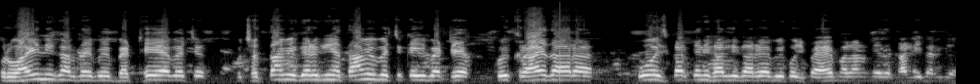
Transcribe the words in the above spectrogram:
ਪਰਵਾਹ ਨਹੀਂ ਕਰਦੇ ਵੀ ਬੈਠੇ ਆ ਵਿੱਚ ਛੱਤਾਂ ਵੀ ਗਿਰ ਗਈਆਂ ਤਾਂ ਵੀ ਵਿੱਚ ਕਈ ਬੈਠੇ ਆ ਕੋਈ ਕਿਰਾਏਦਾਰ ਆ ਉਹ ਇਸ ਕਰਕੇ ਨਹੀਂ ਖਾਲੀ ਕਰ ਰਿਹਾ ਵੀ ਕੁਝ ਪੈਸੇ ਮਿਲਣਗੇ ਤਾਂ ਖਾਲੀ ਕਰੀਏ।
